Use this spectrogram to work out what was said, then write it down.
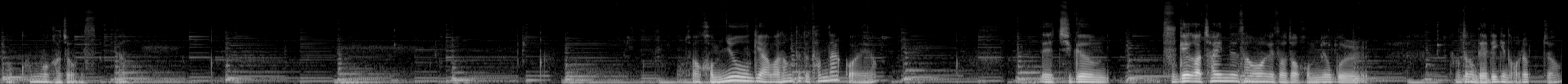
넣고 한번 가져오겠습니다. 저 검육이 아마 상태도 탐날 거예요. 근데 지금 두 개가 차 있는 상황에서 저 검육을 당장 내리긴 어렵죠.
